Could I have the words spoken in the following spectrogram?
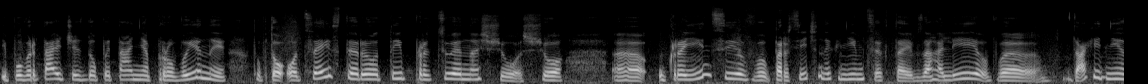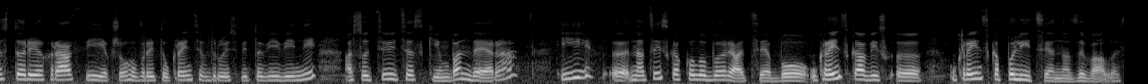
І повертаючись до питання провини, тобто оцей стереотип працює на що? Що е, українці в пересічних німцях та й взагалі в західній історіографії, якщо говорити українців Другої світової війни, асоціюються з ким? Бандера і е, нацистська колаборація, бо українська е, українська поліція називалась.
